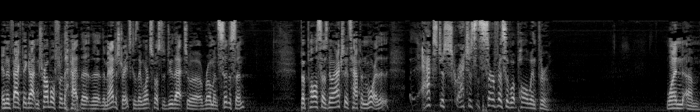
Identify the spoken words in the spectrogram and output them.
And in fact, they got in trouble for that, the, the, the magistrates, because they weren't supposed to do that to a Roman citizen. But Paul says, no, actually, it's happened more. Acts just scratches the surface of what Paul went through. One, um,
